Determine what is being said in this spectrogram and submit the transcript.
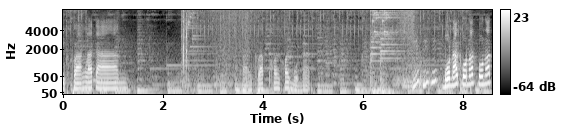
10 ครั้งละกันไปครับ ค่อยๆหมุนฮะโบนัส โบนัส โบนัส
